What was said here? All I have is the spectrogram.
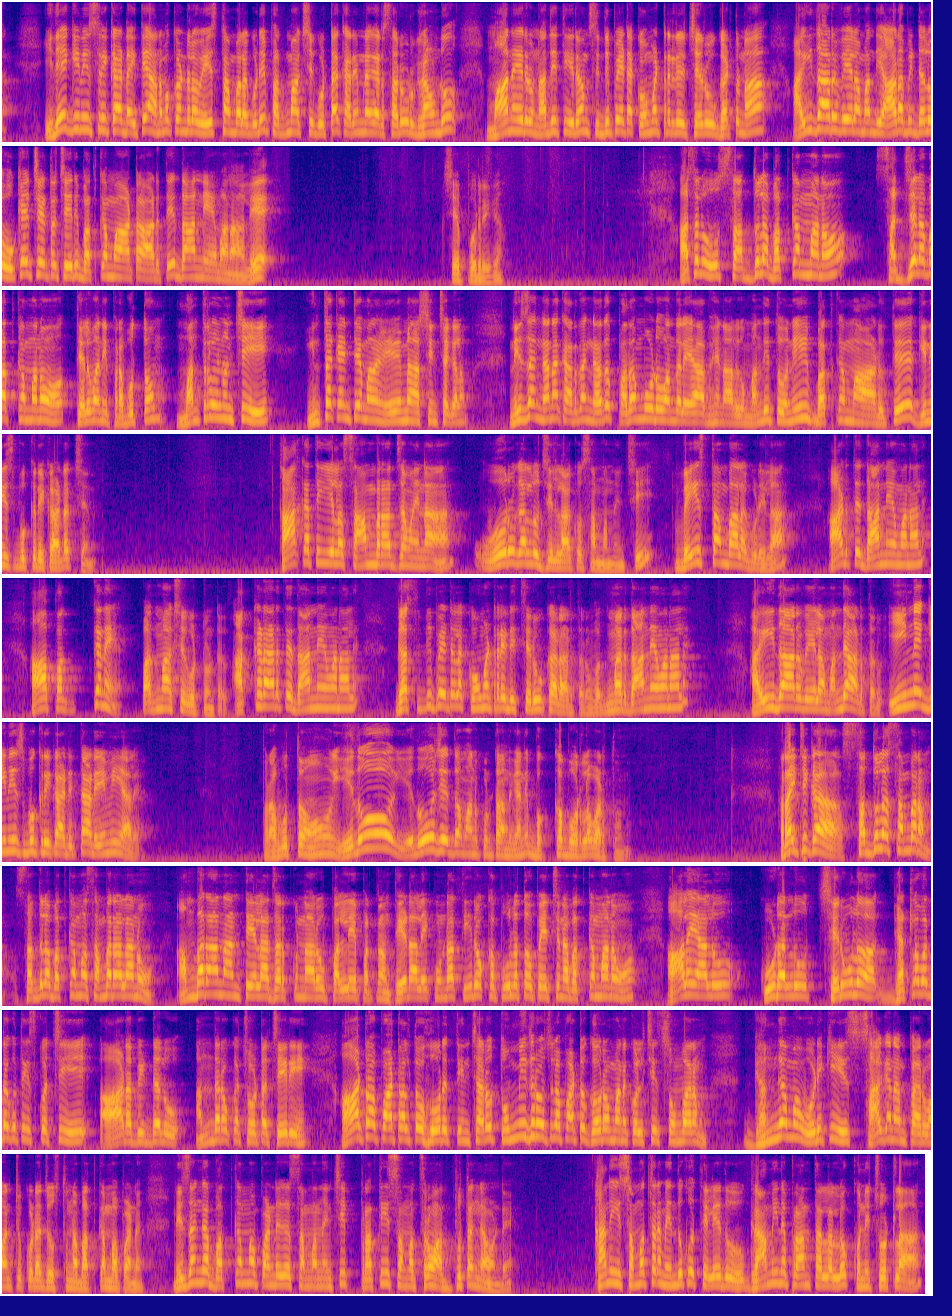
ఇదే గినీస్ రికార్డ్ అయితే హనుమకొండలో వేస్తంభల గుడి పద్మాక్షి గుట్ట కరీంనగర్ సరూర్ గ్రౌండు మానేరు నది తీరం సిద్దిపేట కోమట్రెడ్డి చెరువు గట్టున ఐదారు వేల మంది ఆడబిడ్డలు ఒకే చేట చేరి బతుకమ్మ ఆట ఆడితే దాన్నేమనాలే. చెప్పుర్రిగా అసలు సద్దుల బతుకమ్మనో సజ్జల బతుకమ్మనో తెలియని ప్రభుత్వం మంత్రుల నుంచి ఇంతకంటే మనం ఏమి ఆశించగలం? నిజంగా నాకు అర్థం కాదు పదమూడు వందల యాభై నాలుగు మందితోని బతుకమ్మ ఆడితే గినీస్ బుక్ రికార్డ్ వచ్చింది. కాకతీయుల సామ్రాజ్యమైన ఓరుగల్లు జిల్లాకు సంబంధించి వెయ్యి స్తంభాల గుడిలా ఆడితే దాన్ని ఏమనాలి? ఆ పక్కనే పద్మాక్షి గుట్టు ఉంటుంది. అక్కడ ఆడితే దాన్ని ఏమనాలి? గా సిద్దిపేటల కోమటిరెడ్డి చెరువు కాడ ఆడతారు. మరి దాన్ని ఏమనాలి? ఐదారు వేల మంది ఆడతారు. ఈయనే గినీస్ బుక్ రికార్డ్ ఇస్తే ఆడేమి ఇవ్వాలి ప్రభుత్వం ఏదో ఏదో చేద్దాం అనుకుంటాను కానీ బొక్క బోర్ల పడుతుంది. రైట్ ఇక సద్దుల సంబరం సద్దుల బతుకమ్మ సంబరాలను అంబరాన అంటేలా జరుపుకున్నారు పల్లెపట్నం తేడా లేకుండా తీరొక్క పూలతో పేర్చిన బతుకమ్మను ఆలయాలు కూడళ్ళు చెరువుల గట్ల వద్దకు తీసుకొచ్చి ఆడబిడ్డలు అందరూ ఒక చోట చేరి ఆటపాటలతో హోరెత్తించారు. తొమ్మిది రోజుల పాటు గౌరవమ్మను కొలిచి సోమవారం గంగమ్మ ఒడికి సాగనంపారు అంటూ కూడా చూస్తున్న బతుకమ్మ పండుగ. నిజంగా బతుకమ్మ పండుగకు సంబంధించి ప్రతి సంవత్సరం అద్భుతంగా ఉండే. కానీ ఈ సంవత్సరం ఎందుకో తెలియదు. గ్రామీణ ప్రాంతాలలో కొన్ని చోట్ల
